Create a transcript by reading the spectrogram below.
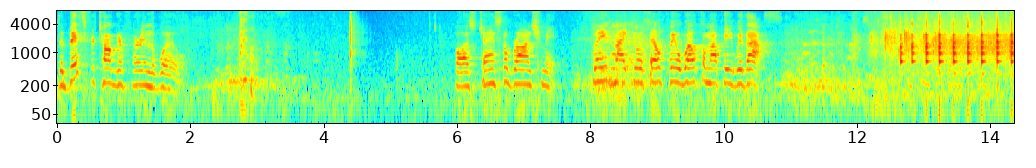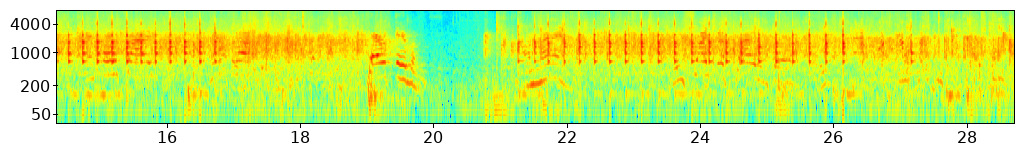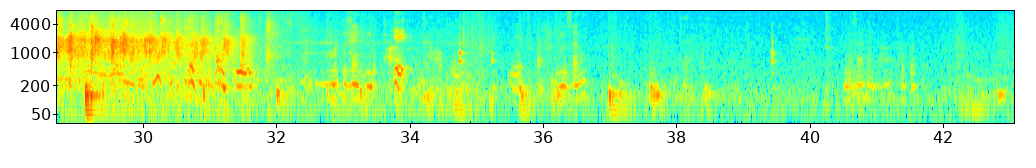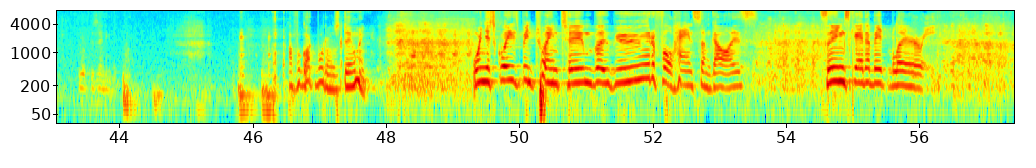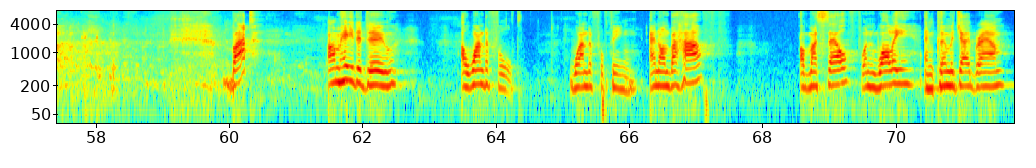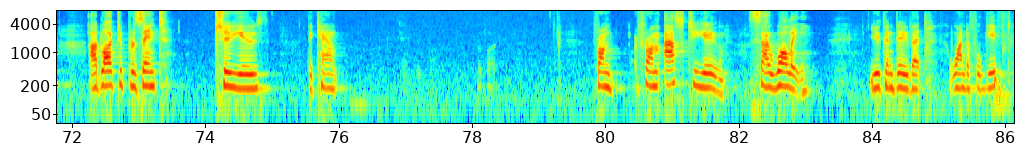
the best photographer in the world, Vice Chancellor Brian Schmidt. Please make yourself feel welcome up here with us. And also, Councillor Gareth Evans, a man who shaped Australia for us. Thank you. I'm representing the park. Yeah. Do you want to say them? Okay. You want to say it on behalf of the... Representing the park. I forgot what I was doing. when you squeeze between two beautiful, handsome guys, things get a bit blurry. but I'm here to do a wonderful, wonderful thing. And on behalf of myself and Wally and Kumanjayi Brown, I'd like to present to you the count from, from us to you. So Wally, you can do that wonderful gift.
